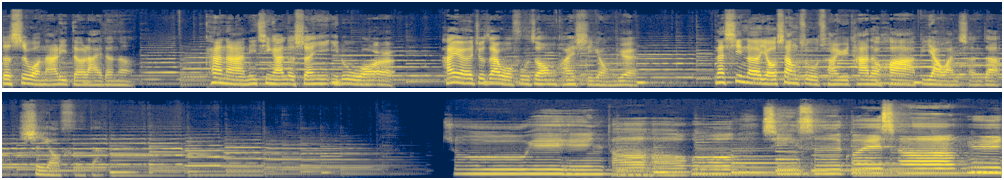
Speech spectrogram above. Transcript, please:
这是我哪里得来的呢？看啊，你请安的声音一入我耳，孩儿就在我腹中欢喜踊跃。那信了由上主传于他的话必要完成的，是有福的。主引导我，心思归向于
